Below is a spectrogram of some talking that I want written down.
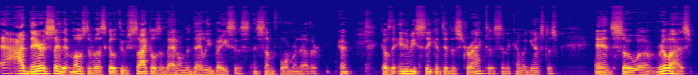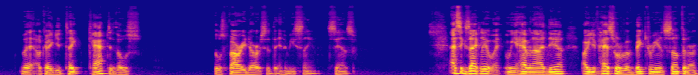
I dare say that most of us go through cycles of that on a daily basis in some form or another. Okay, because the enemy's seeking to distract us and to come against us. And so uh, realize that okay, you take captive those those fiery darts that the enemy sends. That's exactly it. When you have an idea, or you've had sort of a victory in something, or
